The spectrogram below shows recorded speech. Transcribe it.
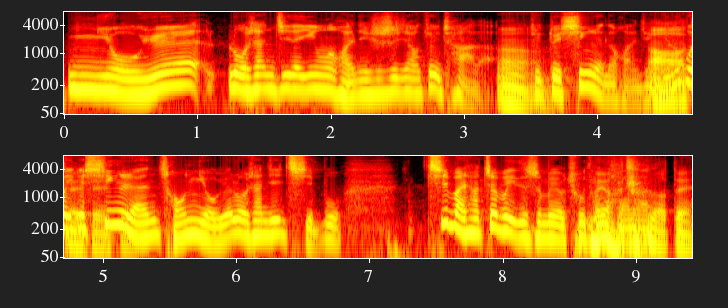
纽约、洛杉矶的英文环境是世界上最差的，嗯就对新人的环境。哦如果一个新人从纽约、洛杉矶起步，基本上这辈子是没有出头没有出头。对，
